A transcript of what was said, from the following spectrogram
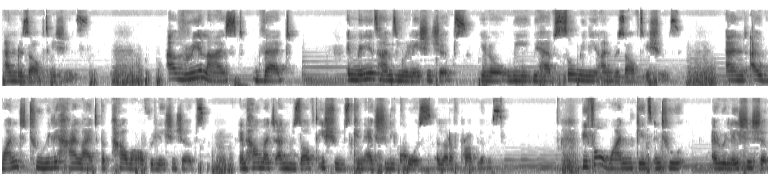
unresolved issues. I've realized that in many times in relationships, you know, we, we have so many unresolved issues. And I want to really highlight the power of relationships and how much unresolved issues can actually cause a lot of problems. Before one gets into a relationship,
